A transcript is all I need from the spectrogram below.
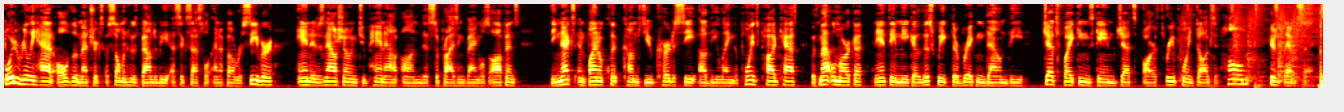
Boyd really had all the metrics of someone who's bound to be a successful NFL receiver, and it is now showing to pan out on this surprising Bengals offense. The next and final clip comes to you courtesy of the Laying the Points podcast with Matt LaMarca and Anthony Amico. This week they're breaking down the Jets Vikings game. Jets are three point dogs at home. Here's what they have to say.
